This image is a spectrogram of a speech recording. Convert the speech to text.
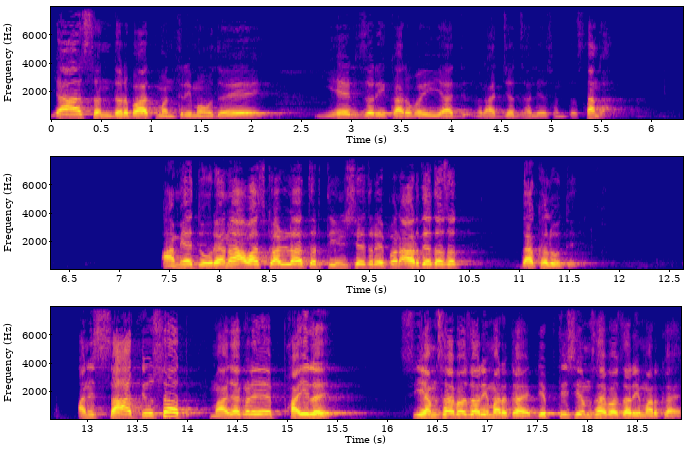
या संदर्भात मंत्री महोदय एक जरी कारवाई या राज्यात झाली असेल तर सांगा. आम्ही दोऱ्यानं आवाज काढला तर तीनशे त्रेपन्न अर्ध्या तासात दाखल होते. आणि सात दिवसात माझ्याकडे फाईल आहे. सीएम साहेबाचा रिमार्क आहे डेप्टी सीएम साहेबाचा रिमार्क आहे.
